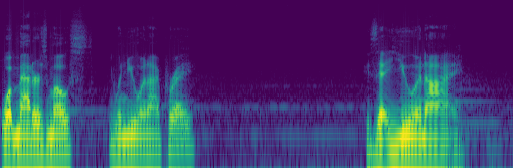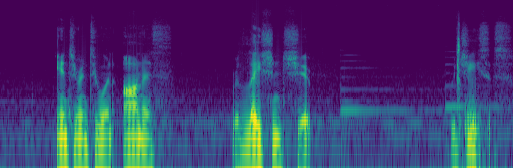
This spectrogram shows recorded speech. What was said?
What matters most when you and I pray is that you and I enter into an honest relationship with Jesus.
